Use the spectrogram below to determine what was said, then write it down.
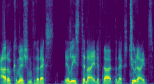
out of commission for the next, at least tonight, if not the next two nights.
